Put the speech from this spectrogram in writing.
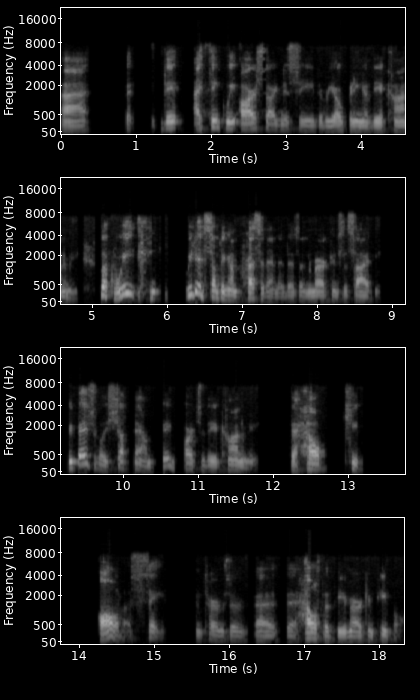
Uh, they, I think we are starting to see the reopening of the economy. Look, we we did something unprecedented as an American society. We basically shut down big parts of the economy to help keep all of us safe in terms of uh, the health of the American people.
